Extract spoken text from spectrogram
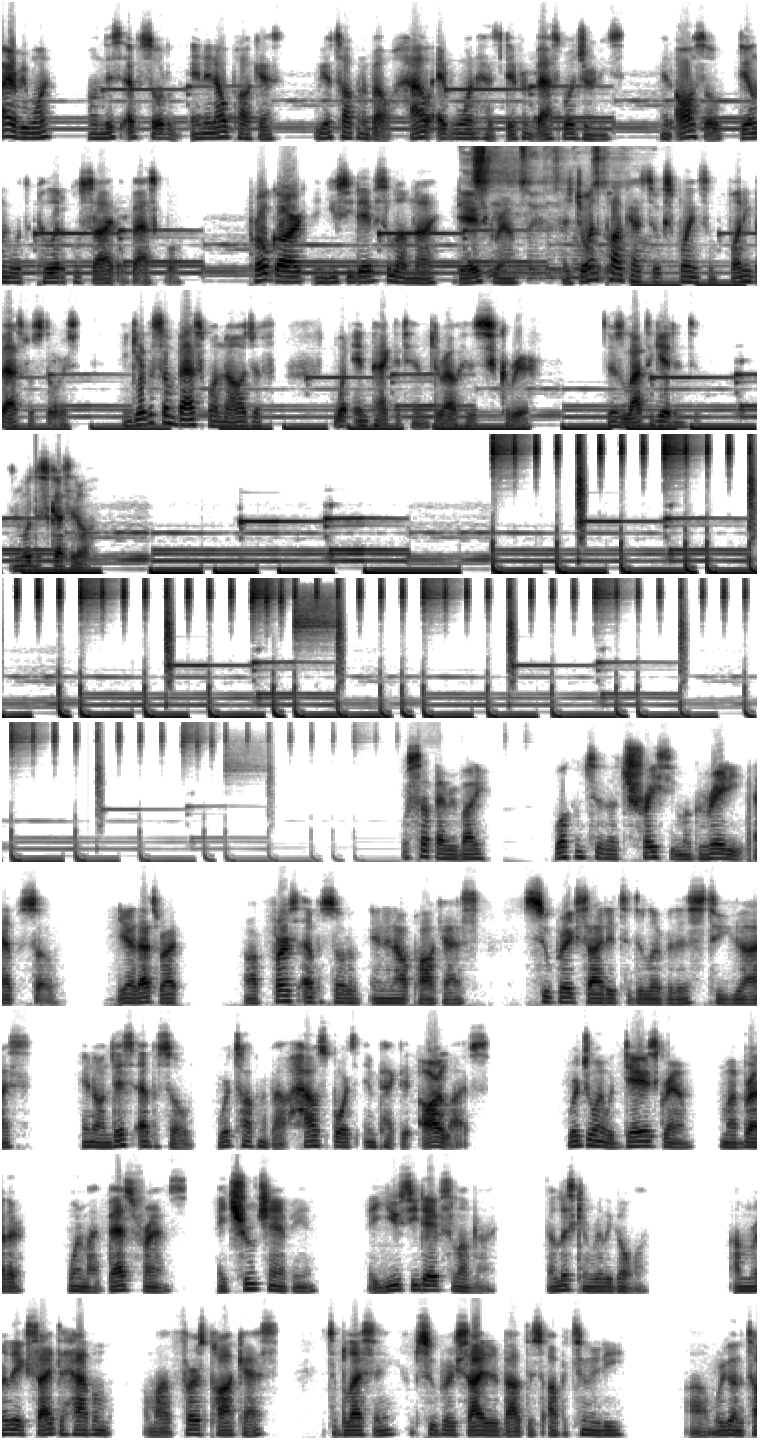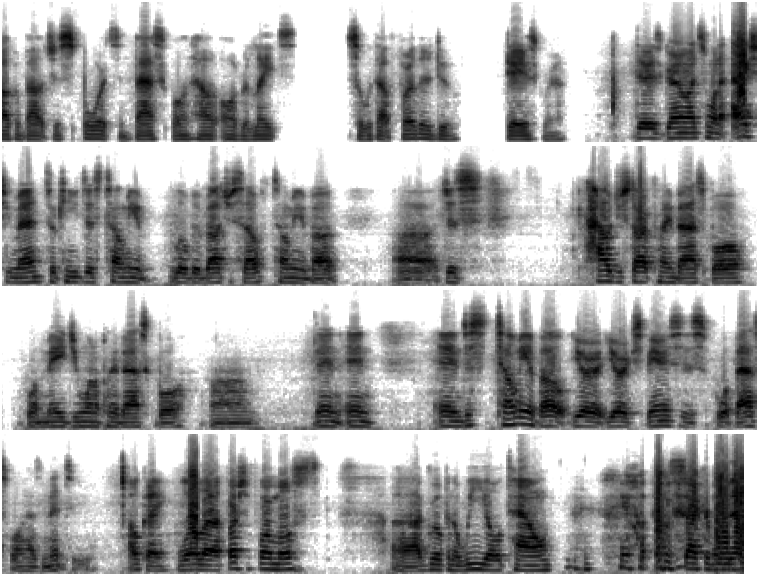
Hi everyone. On this episode of In and Out Podcast, we are talking about how everyone has different basketball journeys and also dealing with the political side of basketball. Pro guard and UC Davis alumni Darius Graham has joined the podcast to explain some funny basketball stories and give us some basketball knowledge of what impacted him throughout his career. There's a lot to get into, and we'll discuss it all. What's up, everybody? Welcome to the Tracy McGrady episode. Yeah, that's right. Our first episode of In and Out Podcast. Super excited to deliver this to you guys. And on this episode, we're talking about how sports impacted our lives. We're joined with Darius Graham, my brother, one of my best friends, a true champion, a UC Davis alumni. The list can really go on. I'm really excited to have him on my first podcast it's a blessing. I'm super excited about this opportunity. Um, we're going to talk about just sports and basketball and how it all relates. So without further ado, Darius Graham. Darius Graham, I just want to ask you, man. So can you just tell me a little bit about yourself? Tell me about uh, just how'd you start playing basketball? What made you want to play basketball? Um, and and and just tell me about your your experiences. What basketball has meant to you. Okay. Well, uh, first and foremost, uh, I grew up in a wee old town of Sacramento.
